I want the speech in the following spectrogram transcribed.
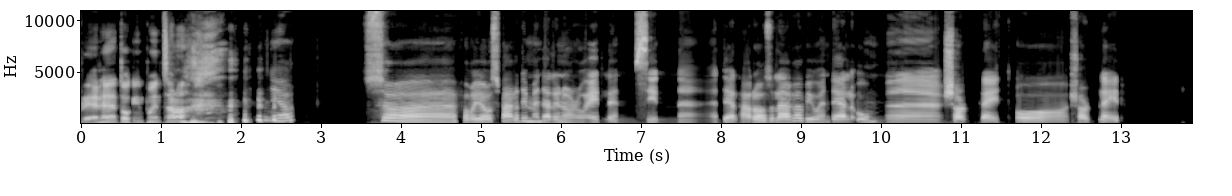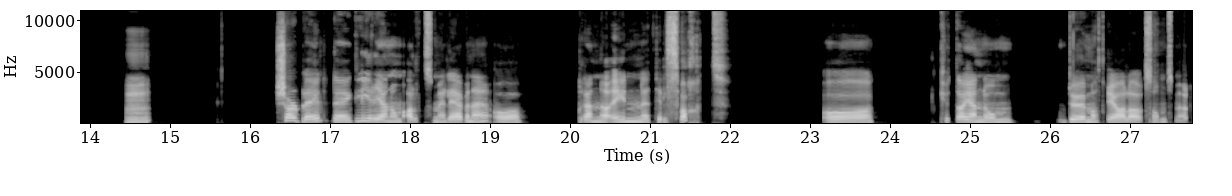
flere talking points her, da. Ja. Så eh, for å gjøre oss ferdig med Delinor og Adelin sin eh, del her, da, så lærer vi jo en del om uh, Shardplate og Shardblade. Mm. Shardblade det glir gjennom alt som er levende, og brenner øynene til svart. Og kutter gjennom døde materialer som smør.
